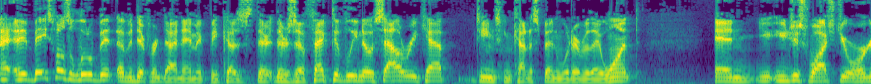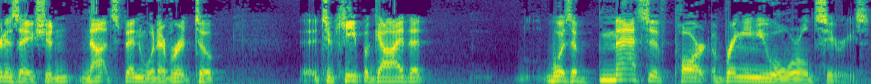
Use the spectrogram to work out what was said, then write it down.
Uh, uh, baseball's a little bit of a different dynamic because there, there's effectively no salary cap. Teams can kind of spend whatever they want. And you, you just watched your organization not spend whatever it took uh, to keep a guy that was a massive part of bringing you a World Series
